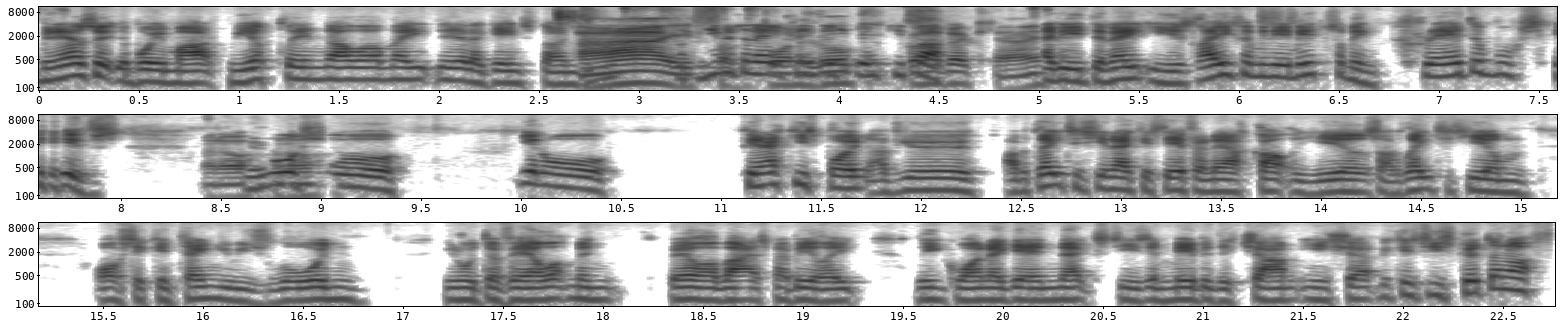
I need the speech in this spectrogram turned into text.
I mean, there's like the boy Mark Weir playing the other night there against Dundee. Aye, he was an ex goalkeeper, and he denied his life. I mean, he made some incredible saves. I know. You know, I know. So you know, from Nicky's point of view, I would like to see Nicky stay for another couple of years. I would like to see him obviously continue his loan, you know, development, whether that's maybe like League One again next season, maybe the Championship, because he's good enough.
